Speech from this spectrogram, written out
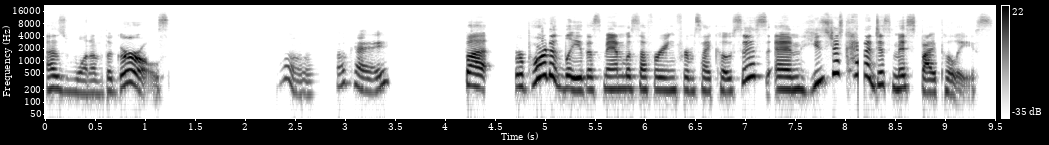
as one of the girls. Oh, okay. But reportedly, this man was suffering from psychosis and he's just kind of dismissed by police.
